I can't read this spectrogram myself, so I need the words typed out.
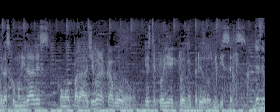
de las comunidades, como para llevar a cabo este proyecto en el periodo 2016. Desde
